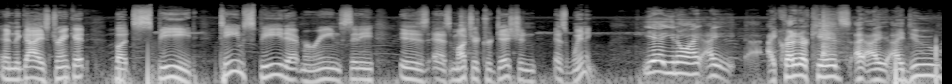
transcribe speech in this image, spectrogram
and the guys drink it, but speed, team speed at Marine City is as much a tradition as winning. Yeah, you know, I I, I credit our kids. I, I, I do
